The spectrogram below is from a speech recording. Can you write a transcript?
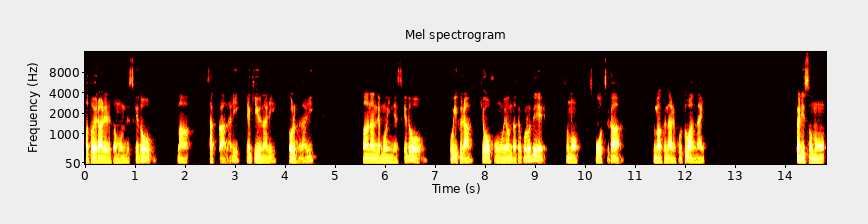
例えられると思うんですけど、まあサッカーなり、野球なり、ゴルフなり、まあ何でもいいんですけど、こういくら教本を読んだところで、そのスポーツが上手くなることはない。しっかりその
